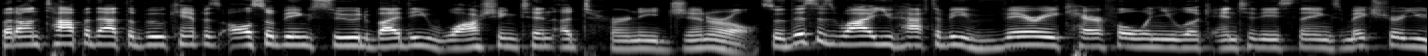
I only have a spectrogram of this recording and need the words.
but on top of that, the boot camp is also being sued by the Washington Attorney General. So this is why you have to be very careful when you look into these things. Make sure you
